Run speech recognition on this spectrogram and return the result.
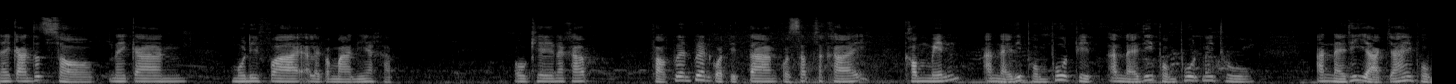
ในการทดสอบในการ modify อะไรประมาณนี้ครับ โอเคนะครับ ฝากเพื่อนๆ กดติดตามกด Subscribe คอมเมนต์อันไหนที่ผมพูดผิด อันไหนที่ผมพูดไม่ถูก อันไหนที่อยากจะให้ผม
